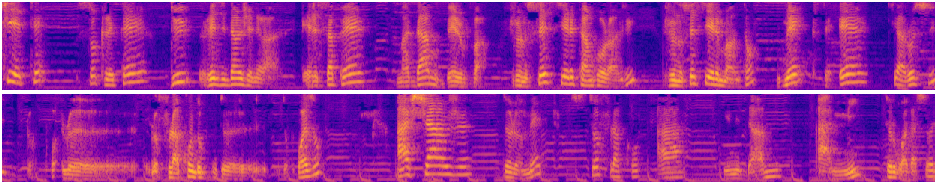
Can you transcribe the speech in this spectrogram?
qui était secrétaire du résident général. Elle s'appelle Madame Belva. Je ne sais si elle est encore en vie, je ne sais si elle m'entend, mais c'est elle qui a reçu le, le, le flacon de, de, de poison à charge de le mettre, ce flacon, à une dame amie de Rwagasore.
